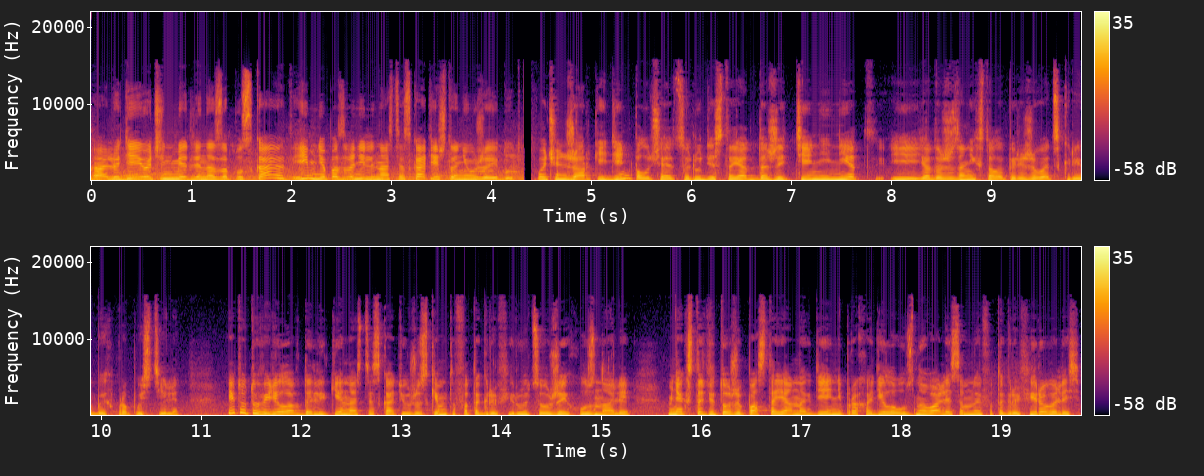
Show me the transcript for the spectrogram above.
А людей очень медленно запускают. И мне позвонили Настя с Катей, что они уже идут. Очень жаркий день, получается, люди стоят, даже тени нет. И я даже за них стала переживать, скорее бы их пропустили. И тут увидела вдалеке, Настя с Катей уже с кем-то фотографируются, уже их узнали. Меня, кстати, тоже постоянно, где я не проходила, узнавали, со мной фотографировались.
